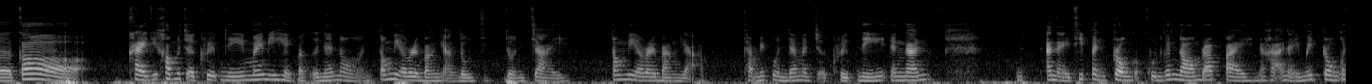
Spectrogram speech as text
อ ก็ใครที่เข้ามาเจอคลิปนี้ไม่มีเหตุบังเอิญแน่นอน ต้องมีอะไรบางอย่างโดนจิตโดนใจ ต้องมีอะไรบางอย่างทำให้คุณได้มาเจอคลิปนี้ ดังนั้น อันไหนที่เป็นตรงกับคุณก็น้อมรับไปนะคะ อันไหนไม่ตรงก็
